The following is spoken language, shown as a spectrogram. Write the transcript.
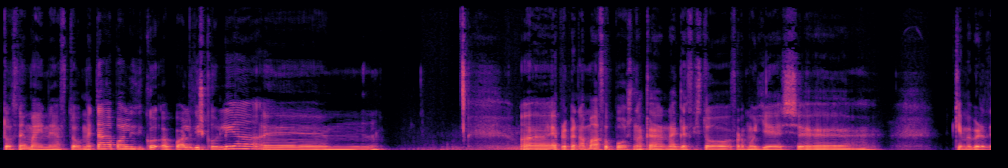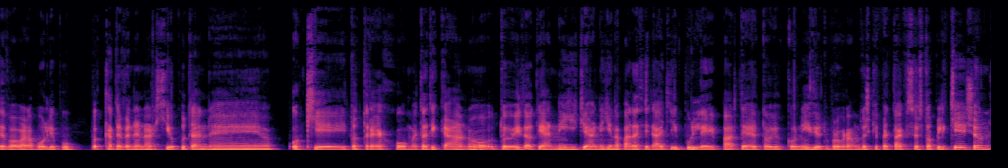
το θέμα είναι αυτό. Μετά από άλλη, δικο- από άλλη δυσκολία ε, ε, έπρεπε να μάθω πώς να, κα- να εγκαθιστώ εφαρμογές ε, και με μπερδεύα πάρα πολύ που κατέβαινε ένα αρχείο που ήταν ε, «ΟΚ, το τρέχω, μετά τι κάνω». Το είδα ότι ανοίγει και ανοίγει ένα παραθυράκι που λέει «Πάρτε το εικονίδιο του προγράμματος και πετάξτε στο applications».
